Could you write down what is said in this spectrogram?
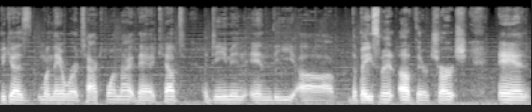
because when they were attacked one night, they had kept a demon in the uh, the basement of their church, and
